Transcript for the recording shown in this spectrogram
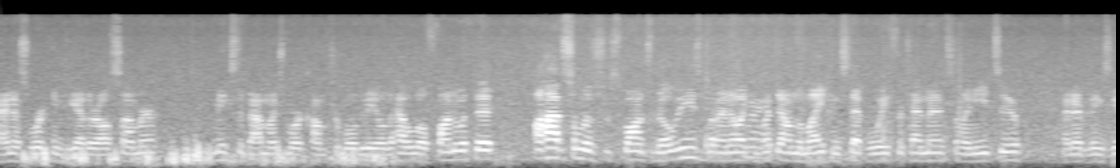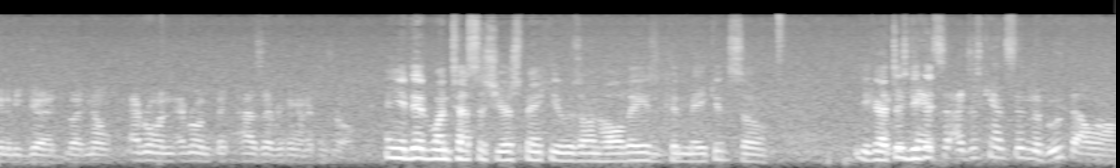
and us working together all summer makes it that much more comfortable to be able to have a little fun with it. I'll have some of those responsibilities, but I know I can Right. put down the mic and step away for 10 minutes if I need to, and everything's going to be good. But no, everyone everyone has everything under control. And you did one test this year. Spanky was on holidays and couldn't make it, so you I got to. You get, I just can't sit in the booth that long.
